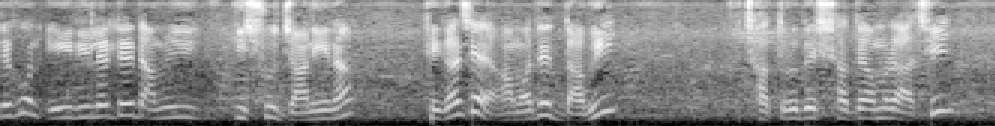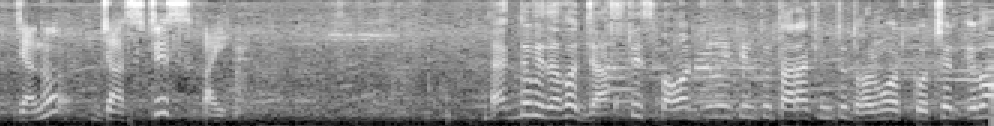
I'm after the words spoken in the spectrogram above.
দেখুন, এই রিলেটেড আমি কিছু জানি না, ঠিক আছে? আমাদের দাবি ছাত্রদের সাথে আমরা আছি যেন জাস্টিস পাই। একদমই দেখো জাস্টিস পাওয়ার জন্যই কিন্তু তারা কিন্তু ধর্মঘট করছেন এবং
